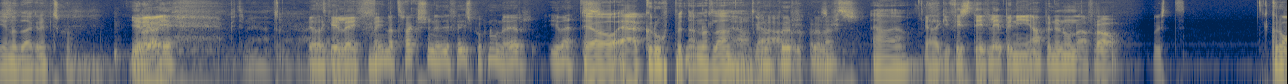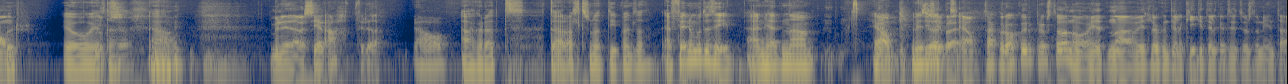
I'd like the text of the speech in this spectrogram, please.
Ég notaði það greint sko. Ég er já, ég er það ekki eiginlega meina traksunni við Facebook núna er events? Já, eða grúpunar náttúrulega. Já, grúpur, grúpur, events. Já, Er það ekki fyrsti flippin í appinu núna frá, veist, grúpur Jú, ég held að Já, munið það að sér app fyrir það? Já, akkurat þetta er allt svona dýpendlað en finnum út af því, en hérna já, bara, já, takk fyrir okkur Brugstofan og hérna við hlökkum til að kíkja til 2009.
